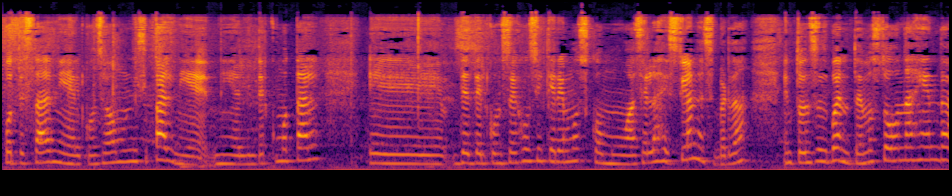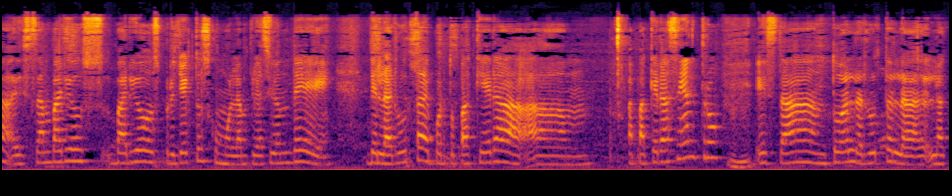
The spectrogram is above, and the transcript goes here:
potestades ni del Consejo Municipal ni, ni el INDER como tal, eh, desde el Consejo sí queremos como hacer las gestiones, ¿verdad? Entonces, bueno, tenemos toda una agenda, están varios, varios proyectos como la ampliación de, de la ruta de Puerto Paquera a a Paquera Centro, uh -huh. están toda la ruta, la, la,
